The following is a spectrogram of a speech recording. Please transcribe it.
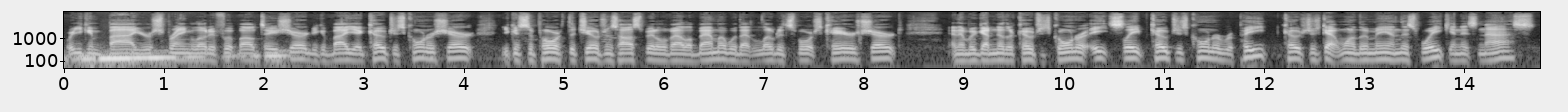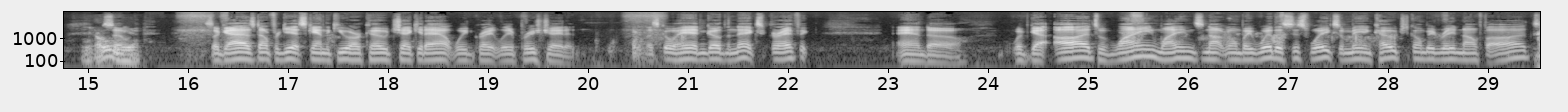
where you can buy your spring loaded football t shirt. You can buy you a Coach's Corner shirt. You can support the Children's Hospital of Alabama with that Loaded Sports Care shirt. And then we've got another Coach's Corner, Eat, Sleep, Coach's Corner, Repeat. Coach just got one of them in this week, and it's nice. Oh, so, yeah. So guys, don't forget scan the QR code, check it out. We'd greatly appreciate it. Let's go ahead and go to the next graphic, and uh, we've got odds with Wayne. Wayne's not going to be with us this week, so me and Coach are going to be reading off the odds.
